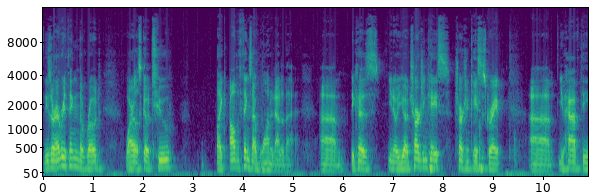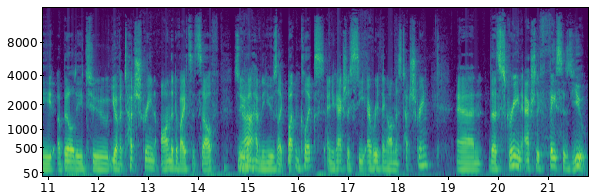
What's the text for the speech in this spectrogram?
These are everything the Rode Wireless Go 2 like all the things I wanted out of that. Um, because you know you have a charging case. Charging case is great. Uh, you have the ability to you have a touch screen on the device itself, so you're not having to use like button clicks, and you can actually see everything on this touch screen. And the screen actually faces you.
